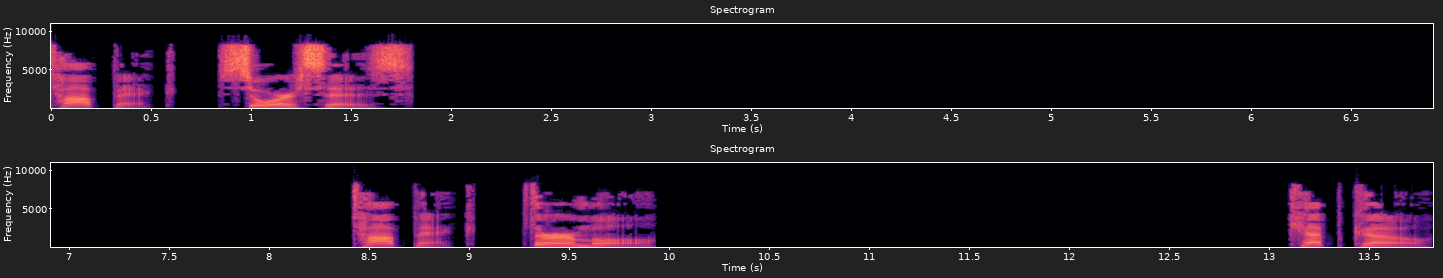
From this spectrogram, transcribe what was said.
Topic: Sources. Topic: Thermal. KEPCO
